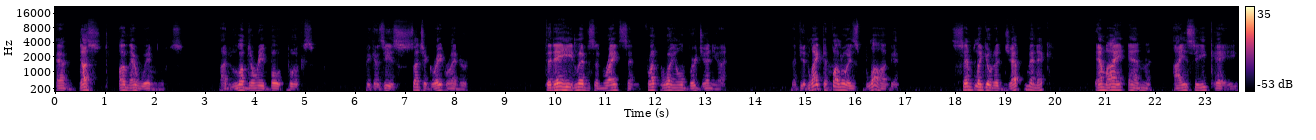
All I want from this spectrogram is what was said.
and Dust on Their Wings. I'd love to read both books because he is such a great writer Today he lives and writes in Front Royal, Virginia. If you'd like to follow his blog, simply go to Jeff Minick, M I N I C K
